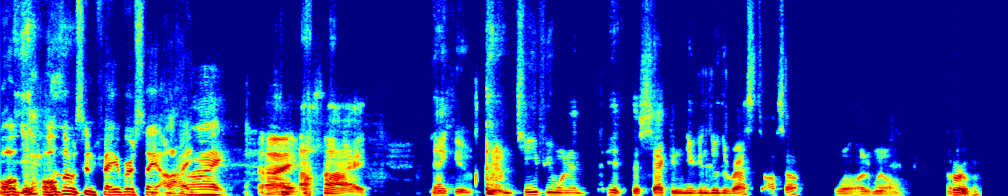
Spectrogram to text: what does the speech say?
all, yeah. all those in favor say aye. Aye. Aye. Aye. Thank you. Chief, you want to hit the second, you can do the rest also? Well, and we'll approve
